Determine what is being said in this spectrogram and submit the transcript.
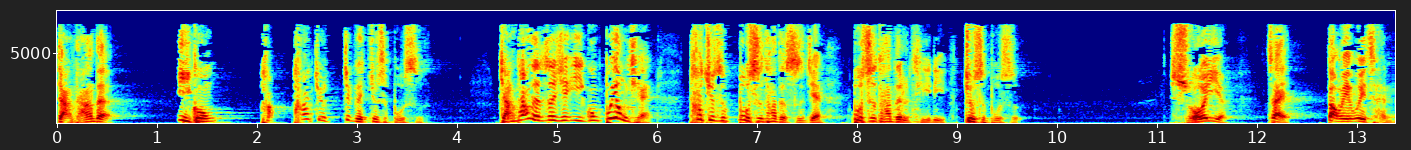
讲堂的义工，他他就这个就是布施，讲堂的这些义工不用钱。他就是布施他的时间，布施他的体力，就是布施。所以啊，在道业未成，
